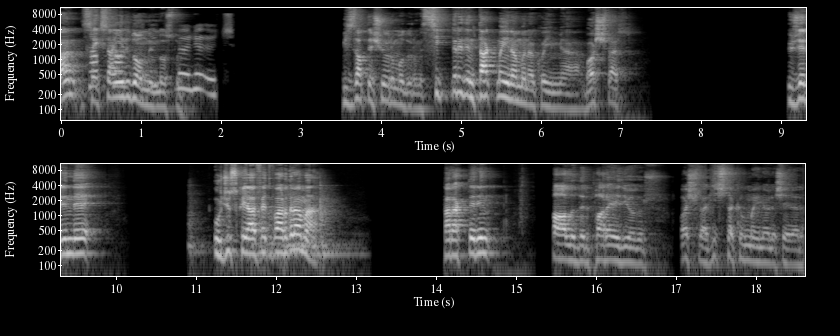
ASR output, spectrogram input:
Ben 87 doğumluyum dostum. Bölü 3. Bizzat yaşıyorum o durumu. Siktir edin takmayın amına koyayım ya. Boş ver. Üzerinde ucuz kıyafet vardır ama karakterin pahalıdır, para ediyordur. Boş ver, hiç takılmayın öyle şeylere.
